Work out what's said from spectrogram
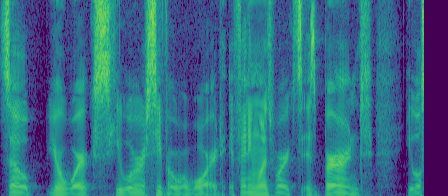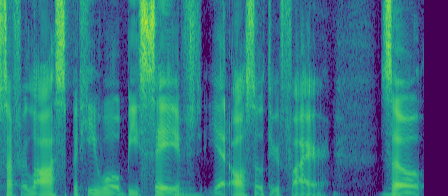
so your works, he will receive a reward. If anyone's works is burned, he will suffer loss, but he will be saved, mm-hmm. yet also through fire. Mm-hmm. So,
